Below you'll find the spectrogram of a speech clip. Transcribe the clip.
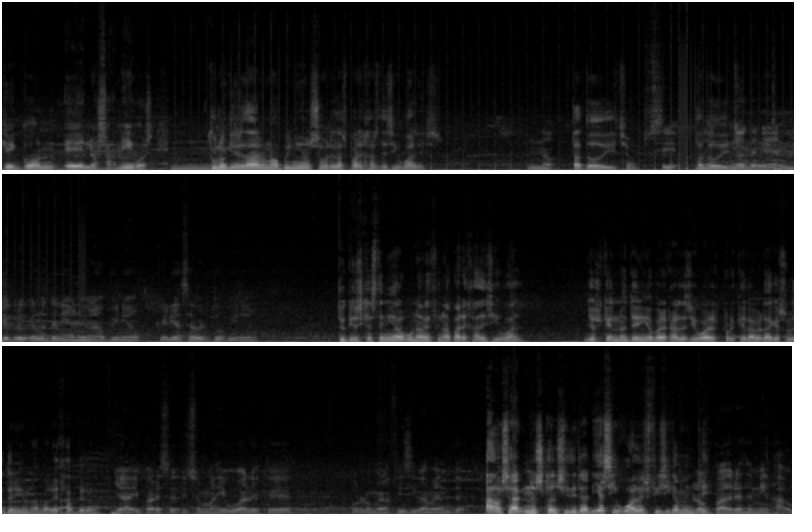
que con eh, los amigos. Mm, ¿Tú no quieres dar una opinión sobre las parejas desiguales? No. Está todo dicho. Sí. Está no, todo dicho. no tenía, yo creo que no tenía ni una opinión. Quería saber tu opinión. ¿Tú crees que has tenido alguna vez una pareja desigual? Yo es que no he tenido parejas desiguales porque la verdad que solo he tenido una pareja, pero... Ya, y parece y son más iguales que, por lo menos físicamente, Ah, o sea, ¿nos considerarías iguales físicamente? los padres de Milhouse.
